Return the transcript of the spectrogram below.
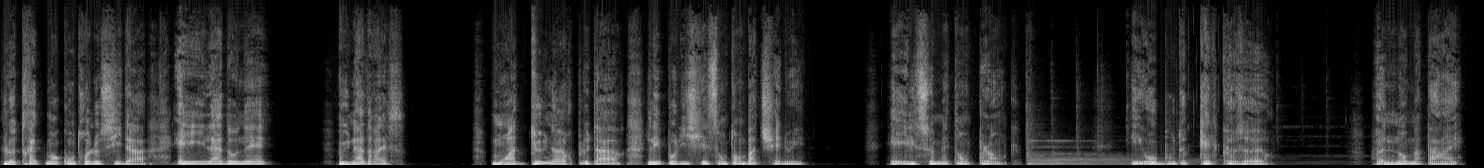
le traitement contre le sida, et il a donné une adresse. Moins d'une heure plus tard, les policiers sont en bas de chez lui. Et ils se mettent en planque. Et au bout de quelques heures, un homme apparaît.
